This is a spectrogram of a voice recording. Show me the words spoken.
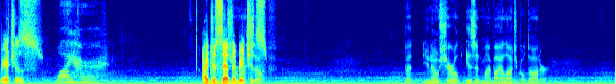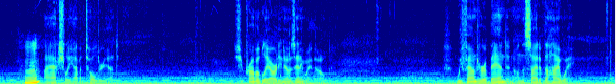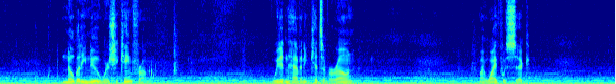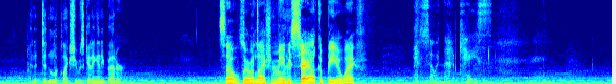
bitches. Why her? I just I'm said they're bitches. myself. But you know, Cheryl isn't my biological daughter. Hmm? I actually haven't told her yet. She probably already knows anyway, though. We found her abandoned on the side of the highway. Nobody knew where she came from. We didn't have any kids of our own. My wife was sick. And it didn't look like she was getting any better. So So we we were took like, Cheryl maybe in. Cheryl could be your wife. So in that case,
